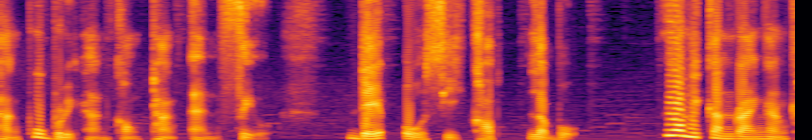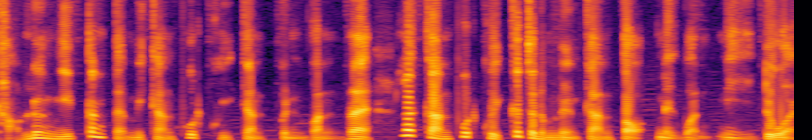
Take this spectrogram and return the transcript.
ทางผู้บริหารของทางแอนฟิลด์เดฟโอซีคอประบุเรามีการรายงานข่าวเรื่องนี้ตั้งแต่มีการพูดคุยกันเป็นวันแรก และการพูดคุยก็จะดำเนินการต่อในวันนี้ด้วย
